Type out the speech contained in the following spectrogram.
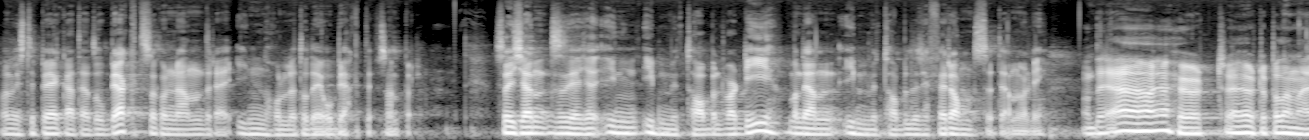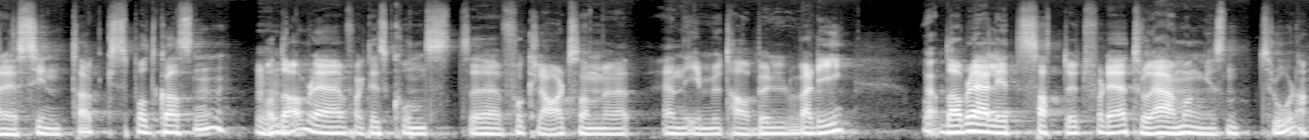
Men hvis det peker etter et objekt, så kan du endre innholdet av det objektet. For eksempel. så det er ikke en, det er ikke en immutabel verdi, men det er en immutabel referanse til en verdi. Og det har jeg hørt. Jeg hørte på den Syntax-podkasten, og da ble faktisk konst eh, forklart som en immutabel verdi. Ja. Da ble jeg litt satt ut, for det tror jeg er mange som tror. da.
